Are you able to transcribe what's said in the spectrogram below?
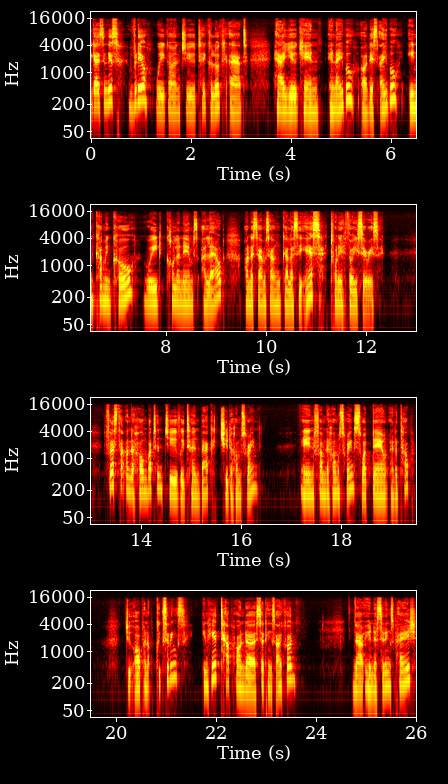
guys, in this video, we're going to take a look at how you can enable or disable incoming call read caller names aloud on the Samsung Galaxy S23 series. First tap on the home button to return back to the home screen. And from the home screen, swipe down at the top to open up quick settings. In here, tap on the settings icon. Now in the settings page,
